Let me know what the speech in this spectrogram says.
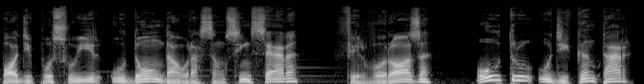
pode possuir o dom da oração sincera, fervorosa, outro o de cantar,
